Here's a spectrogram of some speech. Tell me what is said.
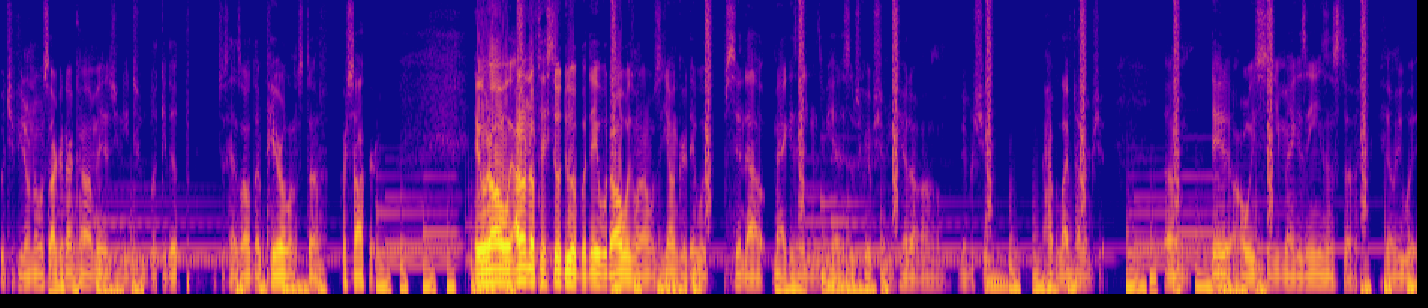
which if you don't know what soccer.com is, you need to look it up. It just has all the apparel and stuff for soccer. They would always, I don't know if they still do it, but they would always, when I was younger, they would send out magazines if you had a subscription, if you had a um, membership. I have a lifetime membership. Um, they always send you magazines and stuff. You feel me? With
